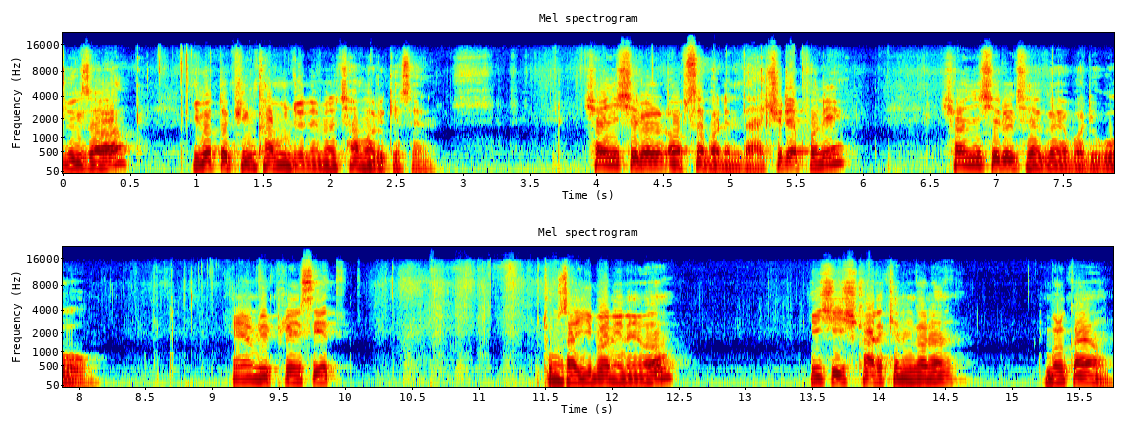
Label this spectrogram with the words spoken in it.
여기서 이것도 빈칸 문제 내면 참 어렵겠어요. 현실을 없애버린다. 휴대폰이 현실을 제거해버리고 and replace it 동사 2번이네요. 이 시시 가리키는 거는 뭘까요?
